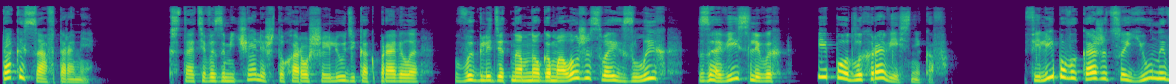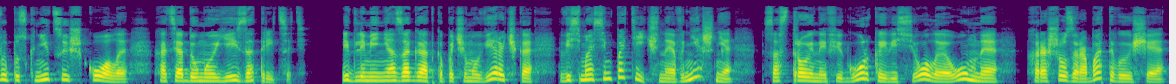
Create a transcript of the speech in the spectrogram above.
так и с авторами. Кстати, вы замечали, что хорошие люди, как правило, выглядят намного моложе своих злых, завистливых и подлых ровесников. Филиппова кажется юной выпускницей школы, хотя, думаю, ей за 30. И для меня загадка, почему Верочка, весьма симпатичная внешне, со стройной фигуркой, веселая, умная, хорошо зарабатывающая,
